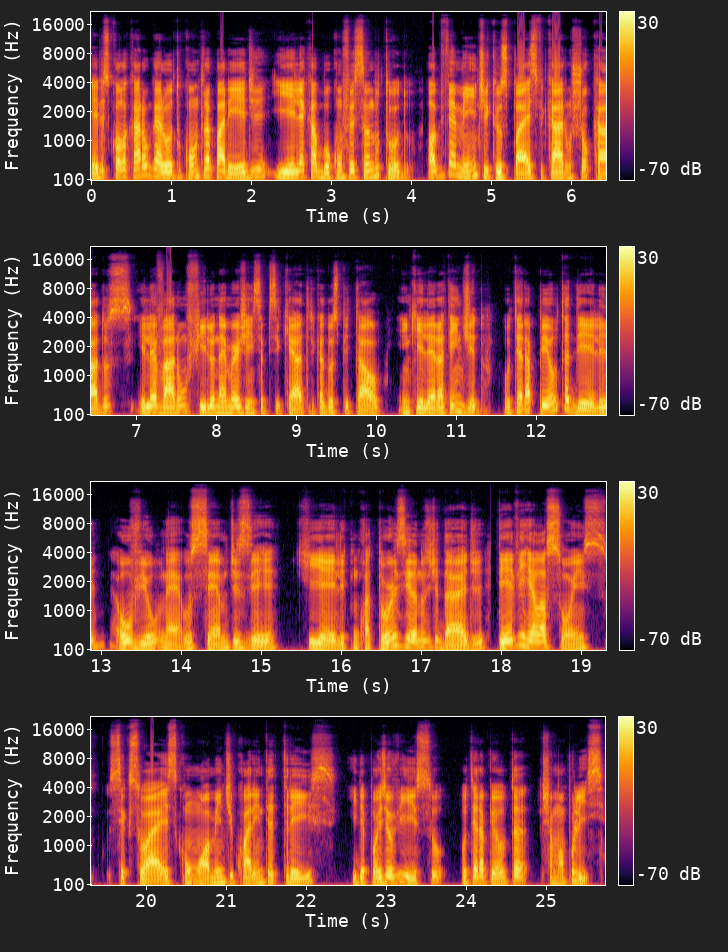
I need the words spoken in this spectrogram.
Eles colocaram o garoto contra a parede e ele acabou confessando tudo. Obviamente que os pais ficaram chocados e levaram o filho na emergência psiquiátrica do hospital em que ele era atendido. O terapeuta dele ouviu né, o Sam dizer que ele, com 14 anos de idade, teve relações sexuais com um homem de 43 e depois de ouvir isso, o terapeuta chamou a polícia.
